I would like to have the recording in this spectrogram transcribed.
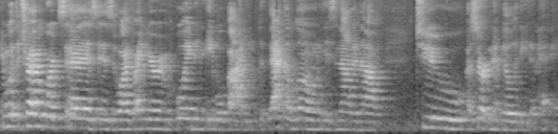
And what the trial court says is, well, I find you're employed and able-bodied, but that alone is not enough to a certain ability to pay.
